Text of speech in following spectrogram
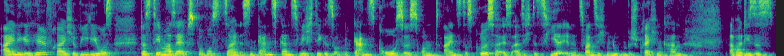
einige hilfreiche Videos. Das Thema Selbstbewusstsein ist ein ganz, ganz wichtiges und ein ganz großes und eins, das größer ist, als ich das hier in 20 Minuten besprechen kann. Aber dieses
